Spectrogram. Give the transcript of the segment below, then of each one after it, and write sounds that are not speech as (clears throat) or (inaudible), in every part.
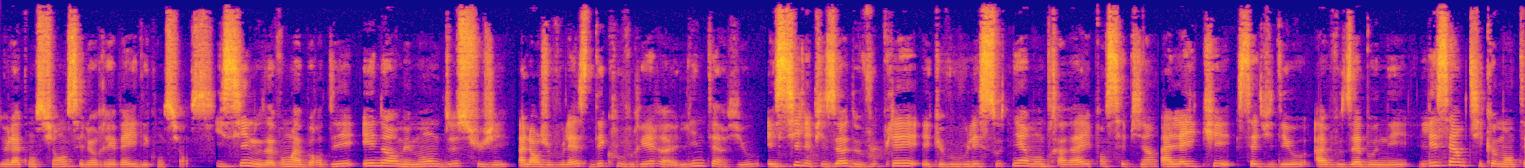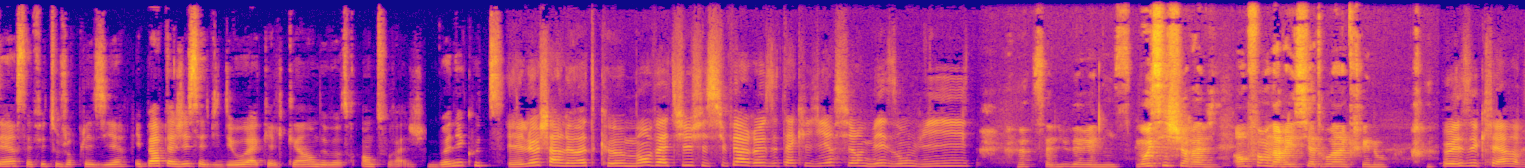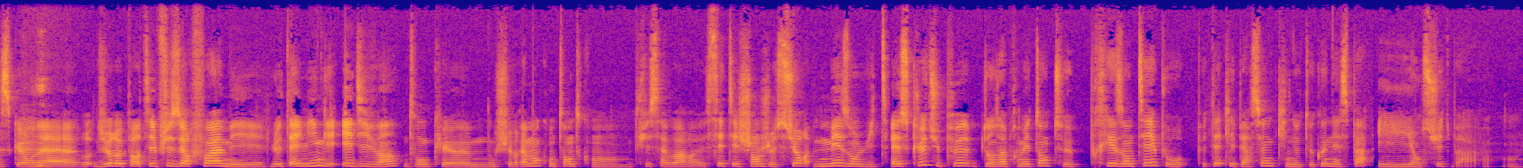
de la conscience et le réveil des consciences. Ici, nous avons abordé énormément de sujets. Alors, je vous laisse découvrir l'interview. Et si l'épisode vous plaît et que vous voulez soutenir mon travail, pensez bien à liker cette vidéo, à vous abonner, laisser un petit commentaire, ça fait toujours plaisir, et partager cette vidéo à quelqu'un de votre entourage. Bonne écoute Hello Charlotte, comment vas-tu? Je suis super heureuse de t'accueillir sur Maison 8. (laughs) Salut Bérénice. Moi aussi je suis ravie. Enfin on a réussi à trouver un créneau. Oui, c'est clair, parce qu'on a dû reporter plusieurs fois, mais le timing est divin. Donc, euh, donc je suis vraiment contente qu'on puisse avoir euh, cet échange sur Maison 8. Est-ce que tu peux, dans un premier temps, te présenter pour peut-être les personnes qui ne te connaissent pas Et ensuite, bah,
